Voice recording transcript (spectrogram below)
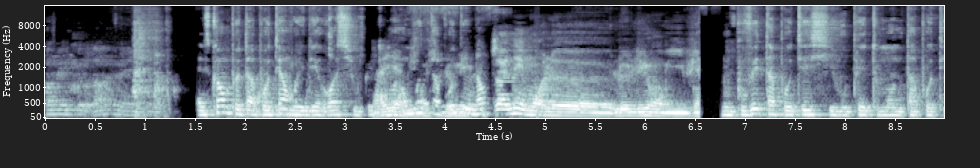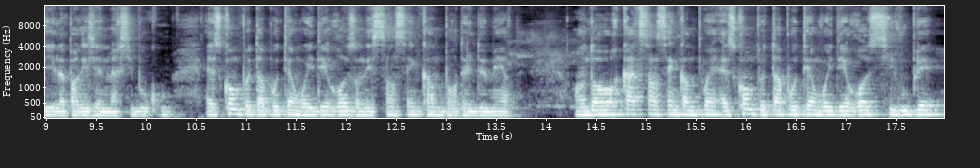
Prends mes cure-dents, mais. Est-ce qu'on peut tapoter, envoyer des roses, s'il vous plaît? Moins moi, tapoter, non? moi, le, le lion, il vient. Vous pouvez tapoter, s'il vous plaît, tout le monde tapoter. La parisienne, merci beaucoup. Est-ce qu'on peut tapoter, envoyer des roses On est 150, bordel de merde. On doit avoir 450 points. Est-ce qu'on peut tapoter, envoyer des roses, s'il vous plaît?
